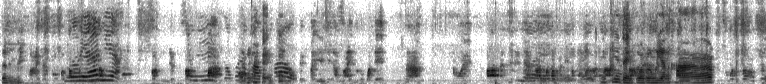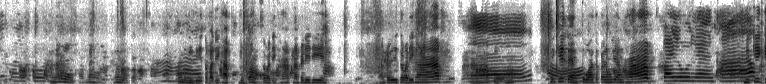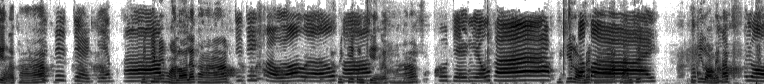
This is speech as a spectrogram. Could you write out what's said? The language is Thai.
ได้เลยไหมโรงเรียนเนี่ยยังไม่ใส่กางเกงนิกกี้แต่งตัวไปโรงเรียนครับนั่งลงครับนั่งนั่งลงก่อนนั่งลงดีๆสวัสดีครับ ดูกล้องสวัสดีครับหันไปดีๆหันไปดีสวัสดีครับ ครับผม นิกกี้แต่งตัวจะไปโรงเรียนครับ ไปโรงเรียนครับนิกกี้เก่งแล้วครับที่เจ๊เจี๊ยบครับนิกกี้ไม่หัวเร้อแล้วครับที่ที่เขาล้อแล้วนิกกี้คนเก่งแล้วครับกูเจ๊เงี้ยวครับนิกกี้หล่อไหมครับถามสินิกกี้หล่อไหมครับหล่อ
